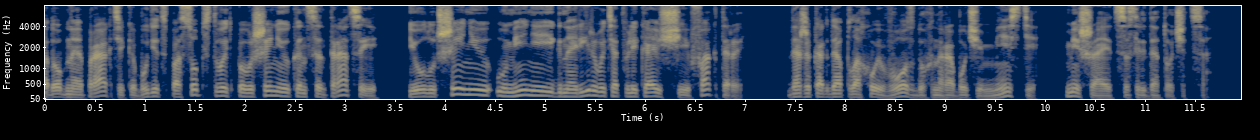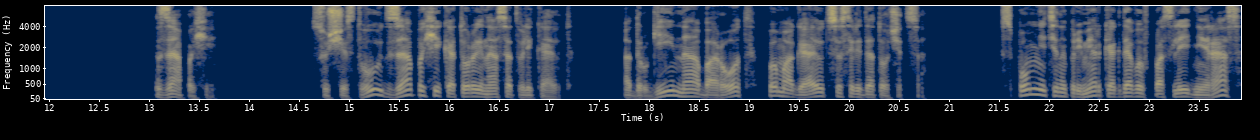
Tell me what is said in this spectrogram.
Подобная практика будет способствовать повышению концентрации и улучшению умения игнорировать отвлекающие факторы, даже когда плохой воздух на рабочем месте мешает сосредоточиться. Запахи. Существуют запахи, которые нас отвлекают, а другие, наоборот, помогают сосредоточиться. Вспомните, например, когда вы в последний раз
